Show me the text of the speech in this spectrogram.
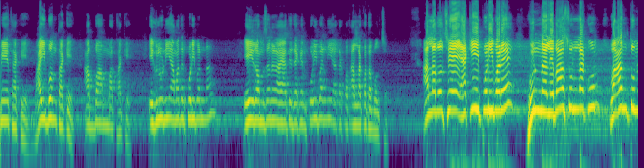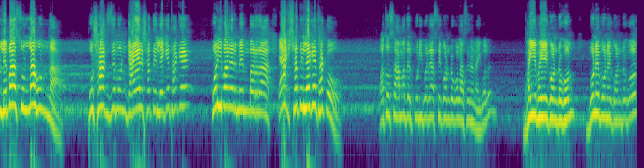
মেয়ে থাকে ভাই বোন থাকে আব্বা আম্মা থাকে। এগুলো নিয়ে আমাদের পরিবার না। এই রমজানের আয়াতে দেখেন, পরিবার নিয়ে আল্লাহ কথা বলছে। আল্লাহ বলছে, একই পরিবারে হুন্না লেবাসুল্লাকুম ও আন্তুম লেবাসুল্লাহ হুন্না পোশাক যেমন গায়ের সাথে লেগে থাকে, পরিবারের মেম্বাররা একসাথে লেগে থাকো। অথচ আমাদের পরিবারে আছে গন্ডগোল, আছে না নাই বলেন? ভাইয়ে ভাইয়ে গন্ডগোল, বনে বনে গন্ডগোল,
